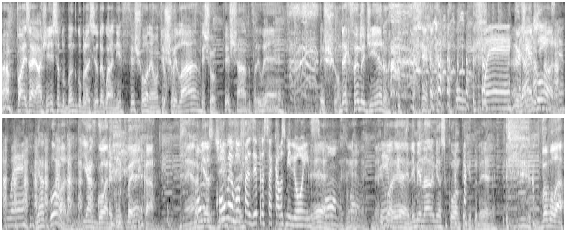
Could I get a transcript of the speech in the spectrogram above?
Rapaz, a agência do Banco do Brasil da Guarani fechou, né? Ontem Fechou. eu fui lá. Fechou. Fechado. Falei, ué. Fechou. Onde é que foi meu dinheiro? Ué, E agora? Ué. E agora? E agora, como que vai ficar? Né? Como, minhas como eu dívidas, vou né? fazer pra sacar os milhões? É. Como? Como? É, Deus. eliminaram minhas contas aqui também. né? Vamos lá.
